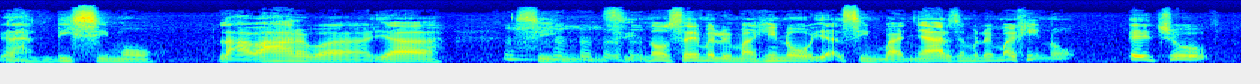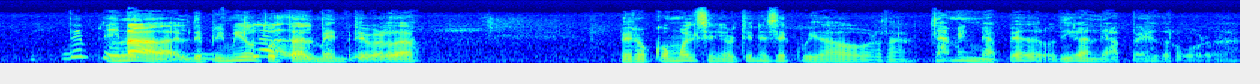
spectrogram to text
grandísimo, la barba, ya sin, sin- no sé, me lo imagino ya sin bañarse, me lo imagino hecho Deprimido. Nada, el deprimido Claro, totalmente, ¿verdad? Pero cómo el Señor tiene ese cuidado, ¿verdad? Llámenme a Pedro, díganle a Pedro, ¿verdad?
